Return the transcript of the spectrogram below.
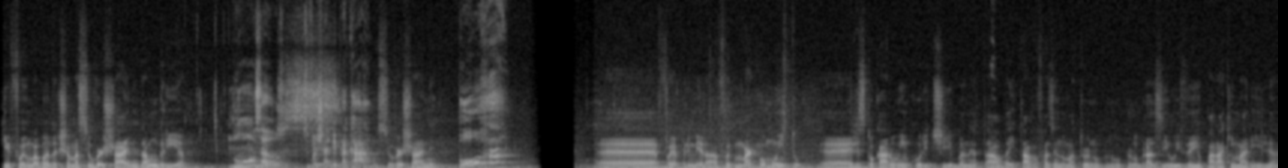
que foi uma banda que chama Silvershine da Hungria. Nossa, o Superchat veio pra cá? Silvershine. Porra! É, foi a primeira, foi, marcou muito. É, eles tocaram em Curitiba, né, tal, daí tava fazendo uma tour no, no- pelo Brasil e veio parar aqui em Marília.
